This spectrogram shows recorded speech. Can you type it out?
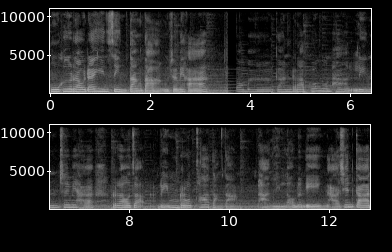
หูคือเราได้ยินสิ่งต่างๆ ใช่ไหมคะ ต่อมาการรับข้อมูลผ่านลิ้นใช่ไหมคะ เราจะริมรสชาติต่างๆ ผ่านลิ้นเรานั่นเองนะคะ เช่นการ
